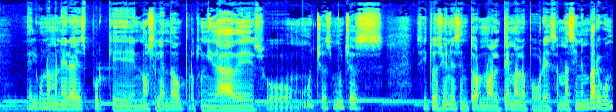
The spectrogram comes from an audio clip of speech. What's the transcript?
de alguna manera es porque no se le han dado oportunidades o muchas, muchas situaciones en torno al tema de la pobreza. Más sin embargo,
